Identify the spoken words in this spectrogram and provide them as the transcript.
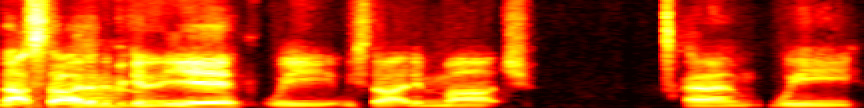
that started at the beginning of the year. We we started in March. Um, we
